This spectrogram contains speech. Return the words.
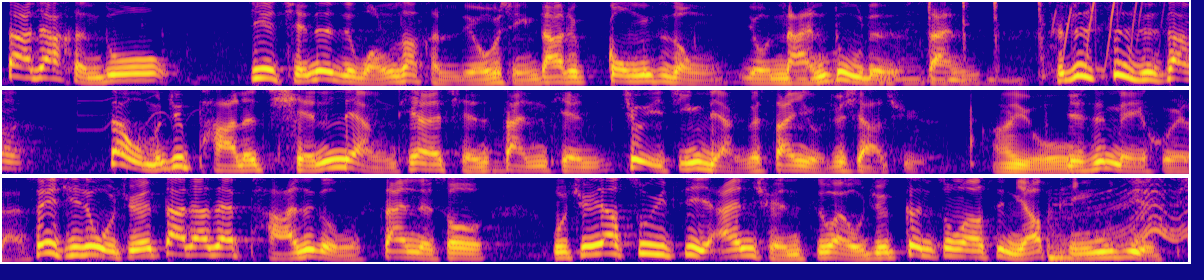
大家很多，因为前阵子网络上很流行，大家去攻这种有难度的山，可是事实上，在我们去爬的前两天还是前三天，就已经两个山友就下去了，哎呦，也是没回来。所以其实我觉得大家在爬这种山的时候，我觉得要注意自己安全之外，我觉得更重要的是你要评估自己的体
